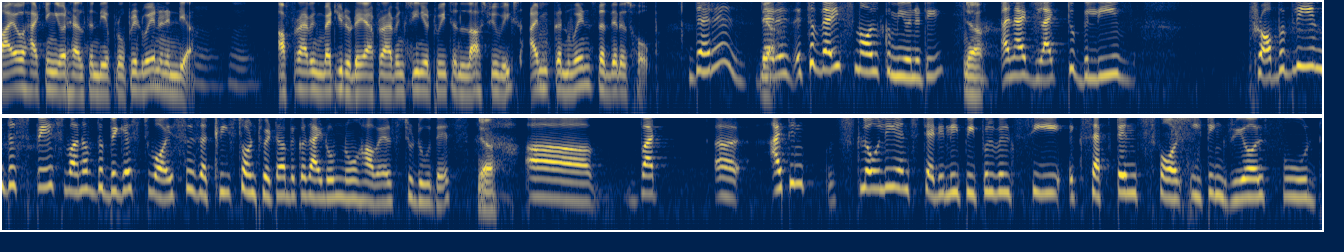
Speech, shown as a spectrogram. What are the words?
biohacking your health in the appropriate way in India. Mm-hmm. After having met you today, after having seen your tweets in the last few weeks, I'm convinced that there is hope. There is. There Yeah. is. It's a very small community. Yeah. And I'd like to believe probably in this space one of the biggest voices, at least on Twitter, because I don't know how else to do this. Yeah. Uh, but uh, I think slowly and steadily people will see acceptance for eating real food.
